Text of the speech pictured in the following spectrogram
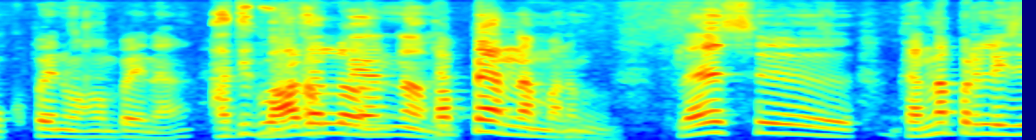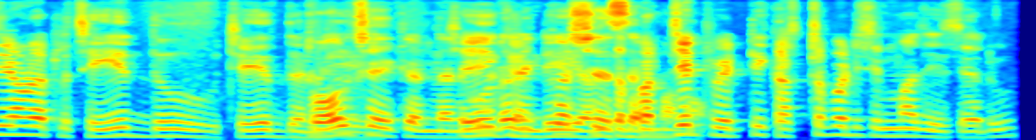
ముక్కు పైన మొహం పైన అది బాధల్లో. తప్పే అన్నాం మనం ప్లస్ కన్నప్ప రిలీజ్ అయినప్పుడు అట్లా చేయొద్దు చేయొద్దు. Troll చేయకండి చేయకండి అంత బడ్జెట్ పెట్టి కష్టపడి సినిమా చేశారు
